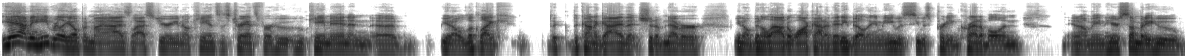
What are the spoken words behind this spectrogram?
Yeah, I mean, he really opened my eyes last year. You know, Kansas transfer who who came in and uh, you know looked like the the kind of guy that should have never you know been allowed to walk out of any building. I mean, he was he was pretty incredible, and you know, I mean, here's somebody who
